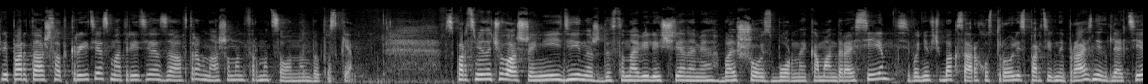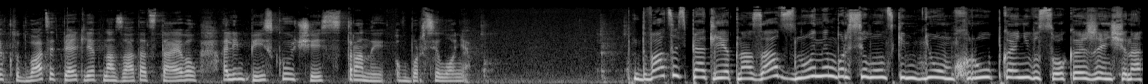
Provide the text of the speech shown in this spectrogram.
Репортаж с открытия смотрите завтра в нашем информационном выпуске. Спортсмены Чувашии не единожды становились членами большой сборной команды России. Сегодня в Чебоксарах устроили спортивный праздник для тех, кто 25 лет назад отстаивал олимпийскую честь страны в Барселоне. 25 лет назад знойным барселонским днем хрупкая невысокая женщина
